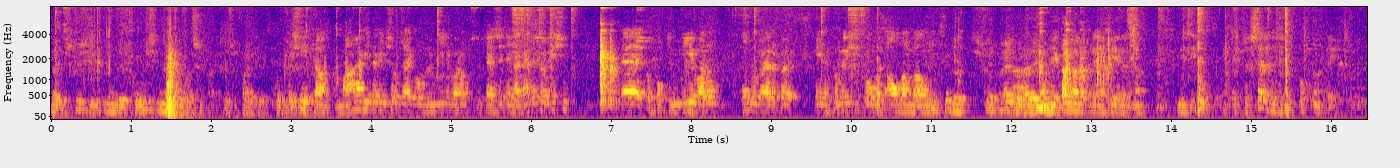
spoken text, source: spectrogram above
ter discussie in de commissie met de maatschappij. Dus in feite Misschien kan Mari daar iets over zeggen over de manier waarop, jij zit in de agendacommissie, uh, op de manier waarop onderwerpen in een commissie komen al dan wel niet. Je kan daarop reageren, want je ziet het, op zichzelf is het ook ontegenstrijdig.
